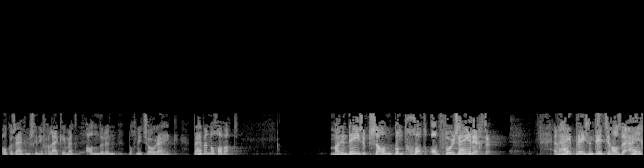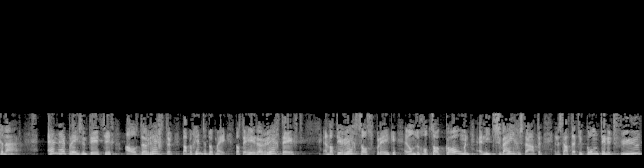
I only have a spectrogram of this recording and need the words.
Ook al zijn we misschien in vergelijking met anderen nog niet zo rijk. We hebben nogal wat. Maar in deze psalm komt God op voor zijn rechten. En hij presenteert zich als de eigenaar. En hij presenteert zich als de rechter. Daar begint het ook mee. Dat de Heer recht heeft. En dat hij recht zal spreken. En onze God zal komen en niet zwijgen staat er. En dan staat dat hij komt in het vuur.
